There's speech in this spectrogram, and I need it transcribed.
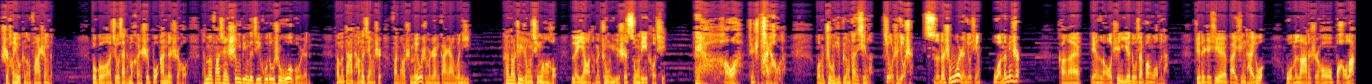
是很有可能发生的。不过就在他们很是不安的时候，他们发现生病的几乎都是倭国人，他们大唐的将士反倒是没有什么人感染瘟疫。看到这种情况后，雷耀他们终于是松了一口气。哎呀！好啊，真是太好了，我们终于不用担心了。就是就是，死的是倭人就行，我们没事。看来连老天爷都在帮我们呢。觉得这些百姓太多，我们拉的时候不好拉，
